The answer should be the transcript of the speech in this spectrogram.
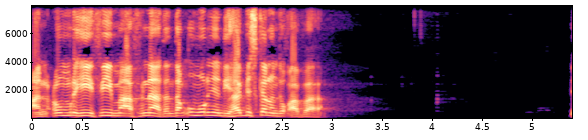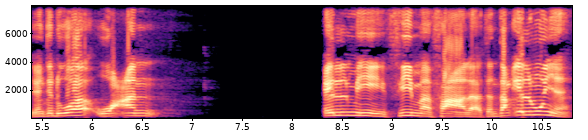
An umrihi fi ma'afna tentang umurnya dihabiskan untuk apa? Yang kedua wa an ilmihi fi ma fa'ala. Tentang ilmunya.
